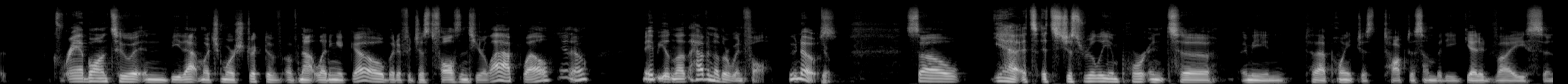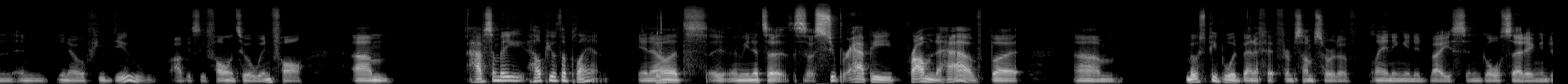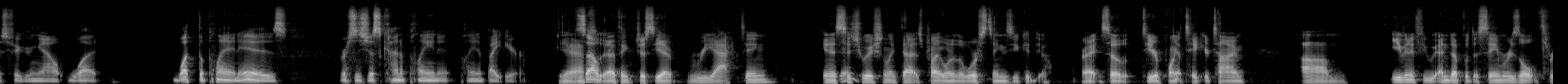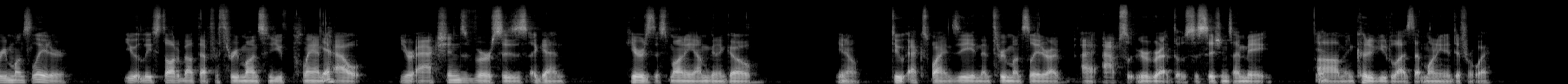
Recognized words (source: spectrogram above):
grab onto it and be that much more strict of, of not letting it go but if it just falls into your lap well you know maybe you'll not have another windfall. Who knows? Yep. so yeah it's it's just really important to i mean to that point just talk to somebody get advice and and you know if you do obviously fall into a windfall um have somebody help you with a plan you know? It's i I mean it's a, it's a super happy problem to have but um most people would benefit from some sort of planning and advice and goal setting and just figuring out what what the plan is versus just kind of playing it playing it by ear Yeah, So- absolutely. I think just yeah, reacting in a situation like that is probably one of the worst things you could do. Right. So to your point, Yep. take your time. Um, even if you end up with the same result three months later, you at least thought about that for three months and you've planned Yeah. out your actions versus again, here's this money, I'm gonna go, you know, do X, Y, and Z. And then three months later, I, I absolutely regret those decisions I made. Yeah. Um, and could have utilized that money in a different way.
